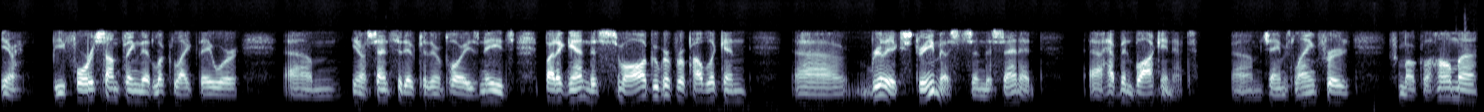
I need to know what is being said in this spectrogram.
you know, be for something that looked like they were um, you know, sensitive to their employees' needs. But again, this small group of Republican, uh, really extremists in the Senate, uh, have been blocking it. Um, James Lankford from Oklahoma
